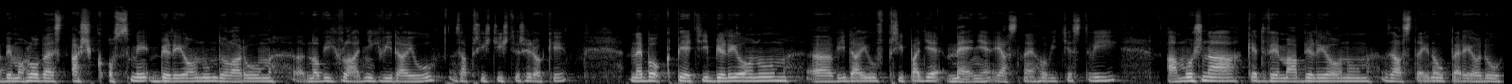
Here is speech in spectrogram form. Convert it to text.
by mohlo vést až k 8 bilionům dolarům eh, nových vládních výdajů za příští čtyři roky, nebo k 5 bilionům eh, výdajů v případě méně jasného vítězství, a možná ke dvěma bilionům za stejnou periodu,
